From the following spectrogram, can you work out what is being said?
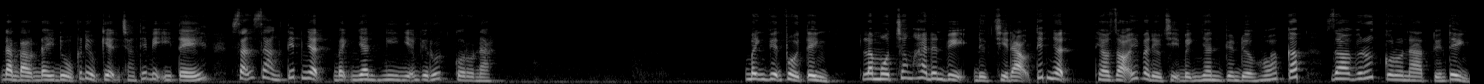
đảm bảo đầy đủ các điều kiện trang thiết bị y tế, sẵn sàng tiếp nhận bệnh nhân nghi nhiễm virus corona. Bệnh viện Phổi tỉnh là một trong hai đơn vị được chỉ đạo tiếp nhận, theo dõi và điều trị bệnh nhân viêm đường hô hấp cấp do virus corona tuyến tỉnh.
